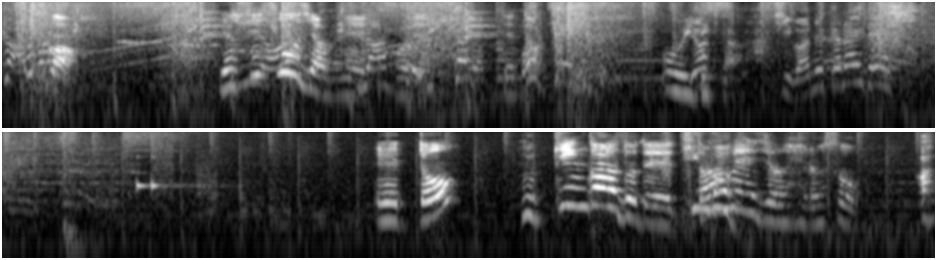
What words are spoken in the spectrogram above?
そっか。痩せそうじゃんねこれ。やってた。おいできた気は抜かないで。えっと？腹筋ガードでダメージを減らそう。あ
